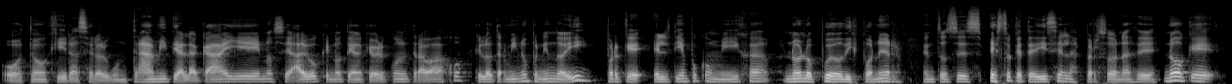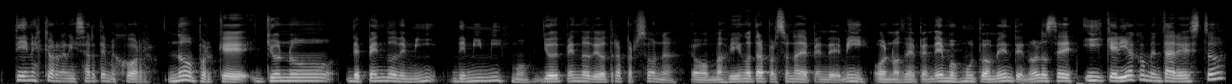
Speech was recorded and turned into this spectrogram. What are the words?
o tengo que ir a hacer algún trámite a la calle, no sé, algo que no tenga que ver con el trabajo, que lo termino poniendo ahí porque el tiempo con mi hija no lo puedo disponer. Entonces, esto que te dicen las personas de, no, que tienes que organizarte mejor. No, porque yo no dependo de mí, de mí mismo, yo dependo de otra persona, o más bien otra persona depende de mí, o nos dependemos mutuamente, no lo sé. Y quería comentar esto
